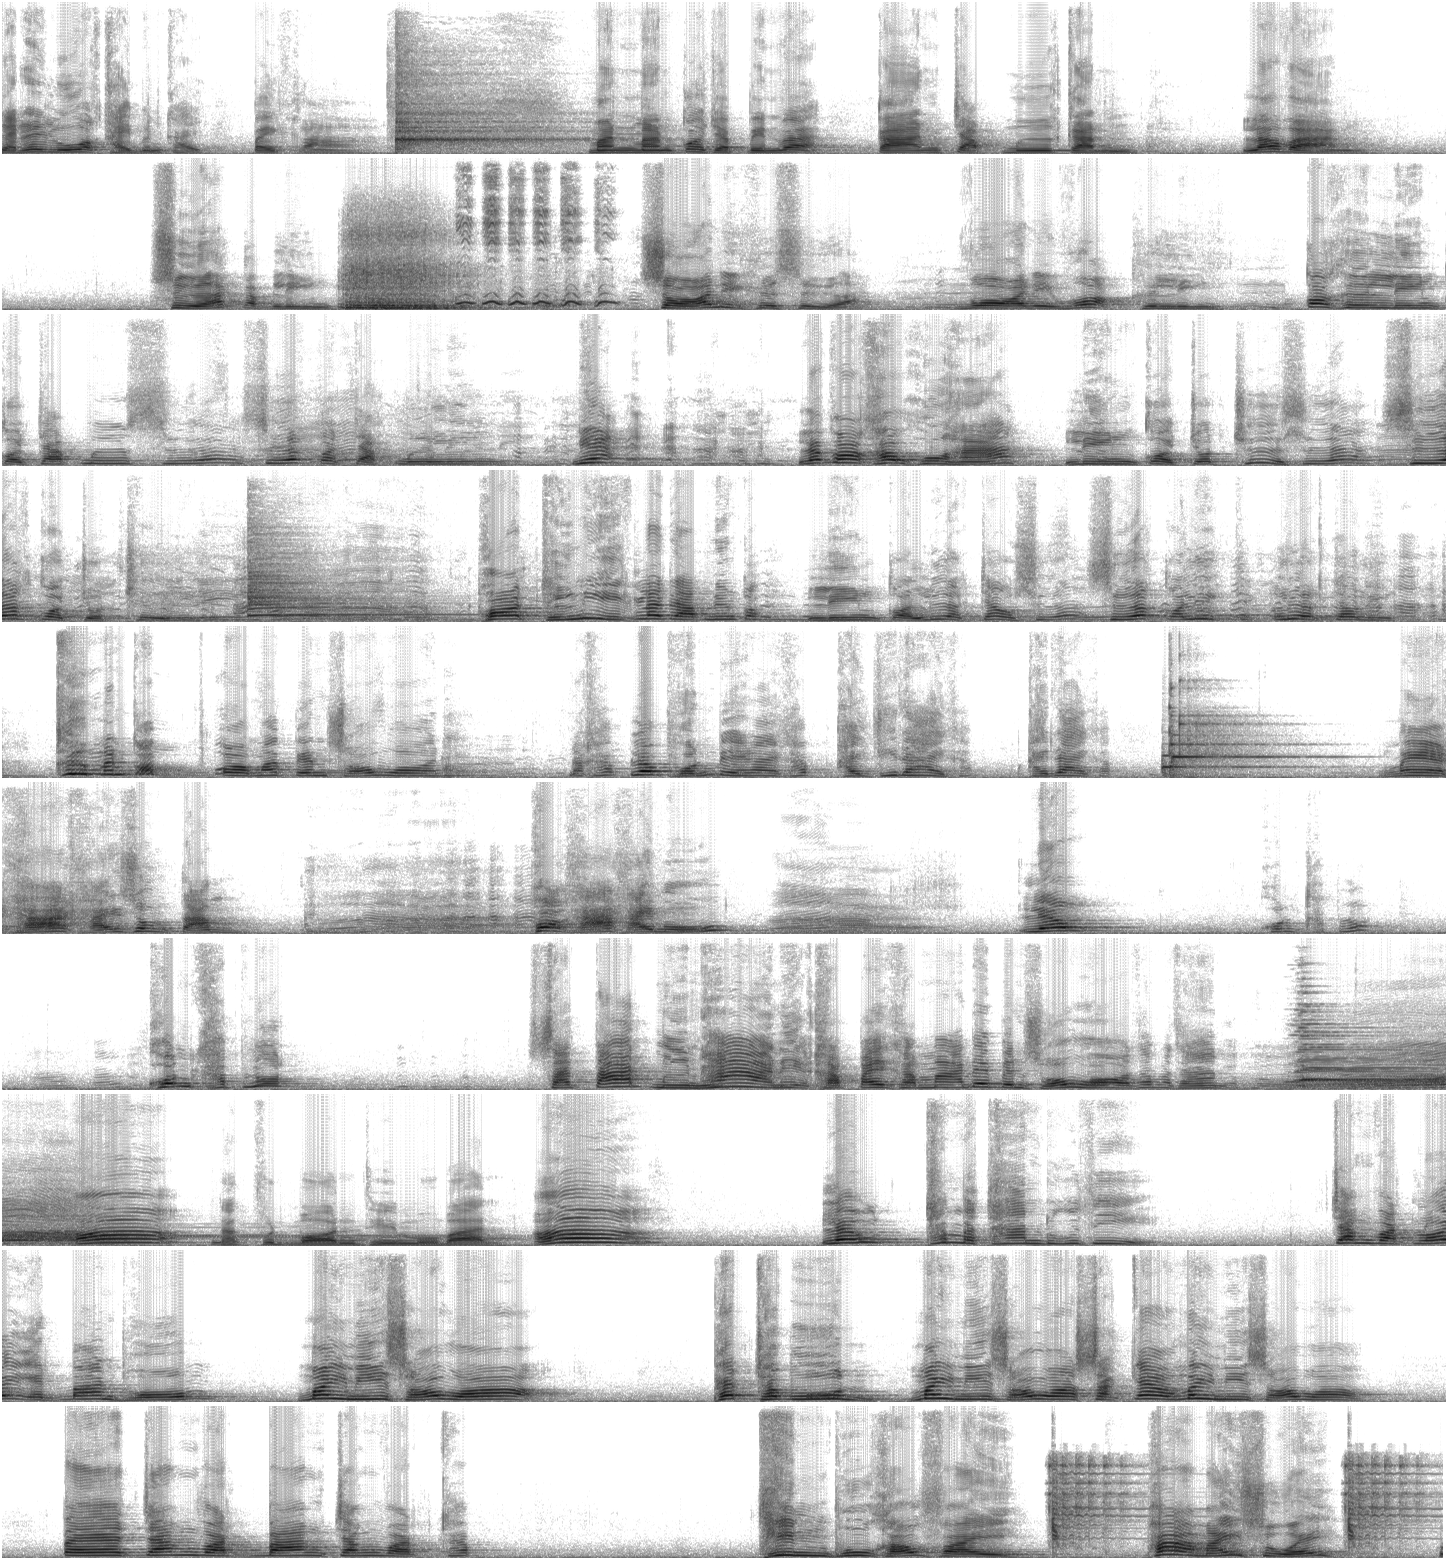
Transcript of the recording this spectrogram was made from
จะได้รู้ว่าใครเป็นใครไปกา มันมันก็จะเป็นว่าการจับมือกันระหว่างเสือกับลิง สอนี่คือเสือ วอนี่วอกคือลิง ก็คือลิงก็จับมือเสือ เสือก็จับมือลิง เนี่ย แล้วก็เข้าคูหา ลิงก็จดชื่อเสือ เสือก็จดชื่อลิง พอถึงอีกระดับหนึ่งก็ลิงก็เลือกเจ้าเสือ เสือก็เลือกเลือกเจ้าลิง คือมันก็ออกมาเป็นสวเนี่ย นะครับ แล้วผลเป็นยังไงครับ ใครที่ได้ครับ ใครได้ครับ แม่ค้าขายส้มตำพ่อค้าขายหมู แล้วคนขับรถ คนขับรถ สตาร์ทหมื่นห้านี่ขับไปขับมาได้เป็นสวท่านประธานอ๋อนักฟุตบอลทีมหมู่บ้านอ่าแล้วท่านประธานดูสิ จังหวัดร้อยเอ็ดบ้านผม ไม่มีสว เพชรบูรณ์ไม่มีสวสักแก้วไม่มีสว แต่จังหวัดบางจังหวัดครับ ทินภูเขาไฟ ผ้าไหมสวย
